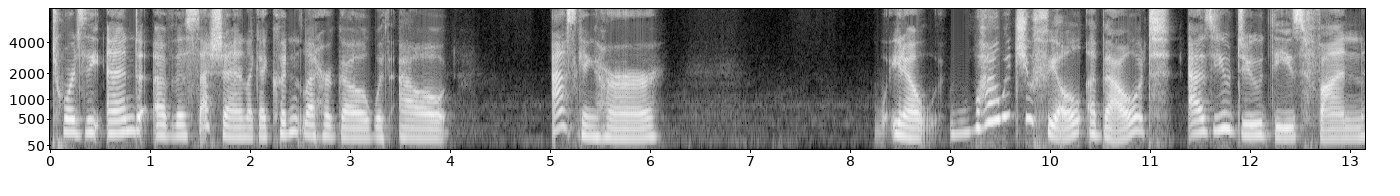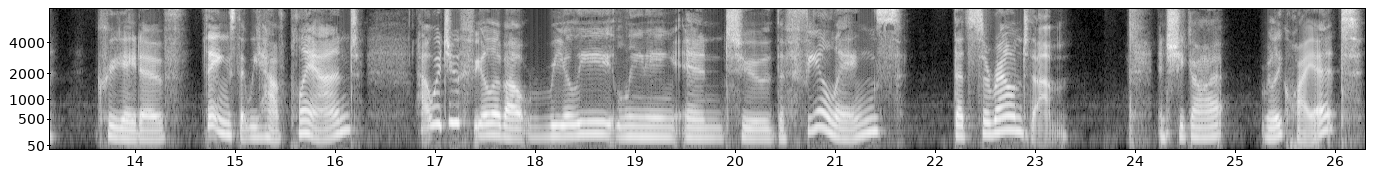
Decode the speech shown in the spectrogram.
towards the end of the session, like I couldn't let her go without asking her, you know, how would you feel about as you do these fun, creative things that we have planned, how would you feel about really leaning into the feelings that surround them? And she got really quiet.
